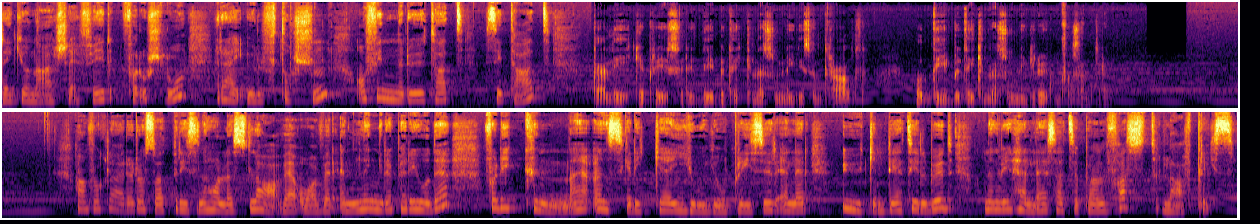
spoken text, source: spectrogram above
regionalsjefer for Oslo, Reiulf Torsen, og finner ut at sitat, Det er like priser i de butikkene som ligger sentralt, og de butikkene som ligger utenfor sentrum. Han forklarer også at prisene holdes lave over en lengre periode, fordi kundene ønsker ikke jojo-priser eller ukentlige tilbud, men vil heller satse på en fast lav pris.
